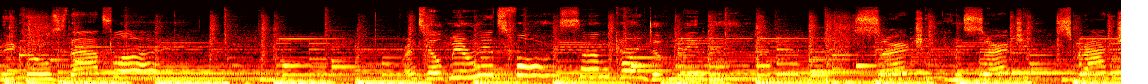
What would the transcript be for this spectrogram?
Because that's life. Friends help me reach for some kind of meaning. Searching and searching, scratching.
